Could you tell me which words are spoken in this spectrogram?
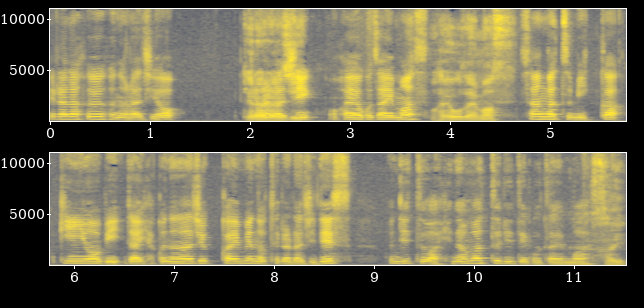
寺田夫婦のラジオ。テララジおはようございます。おはようございます。3月3日金曜日第170回目のテララジです。本日はひな祭りでございます。はい。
